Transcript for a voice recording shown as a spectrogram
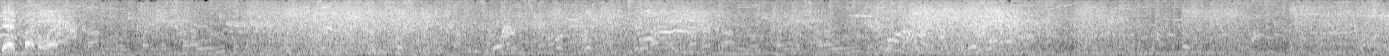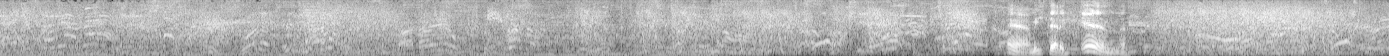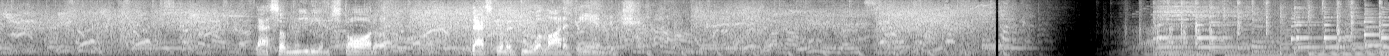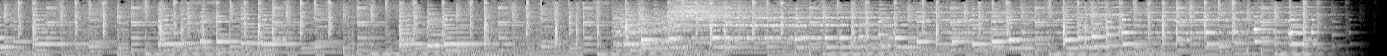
dead, by the way. Damn, he's dead again. That's a medium starter. That's gonna do a lot of damage.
